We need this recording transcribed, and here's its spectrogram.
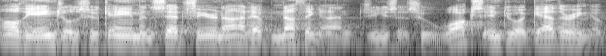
All the angels who came and said, Fear not, have nothing on Jesus, who walks into a gathering of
